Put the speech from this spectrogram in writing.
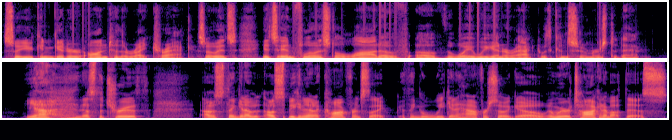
so you can get her onto the right track. So it's it's influenced a lot of of the way we interact with consumers today. Yeah, that's the truth. I was thinking, I was, I was speaking at a conference like I think a week and a half or so ago, and we were talking about this,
